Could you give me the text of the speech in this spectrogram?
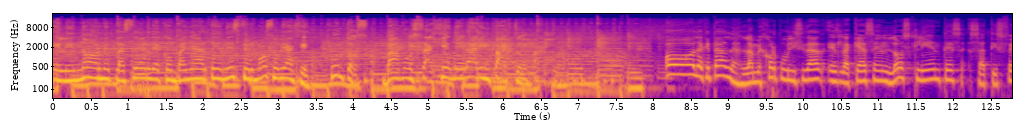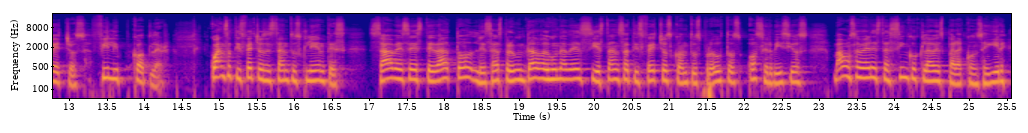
el enorme placer de acompañarte en este hermoso viaje. Juntos vamos a generar impacto. Hola, ¿qué tal? La mejor publicidad es la que hacen los clientes satisfechos. Philip Kotler. ¿Cuán satisfechos están tus clientes? ¿Sabes este dato? ¿Les has preguntado alguna vez si están satisfechos con tus productos o servicios? Vamos a ver estas cinco claves para conseguir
